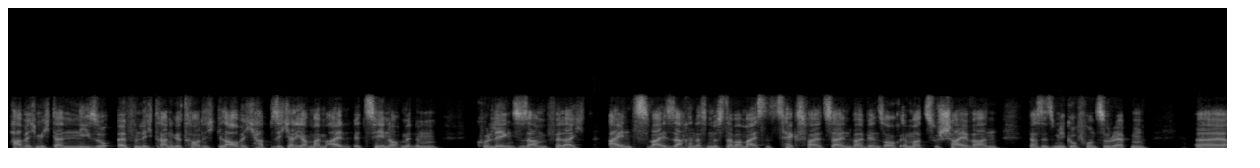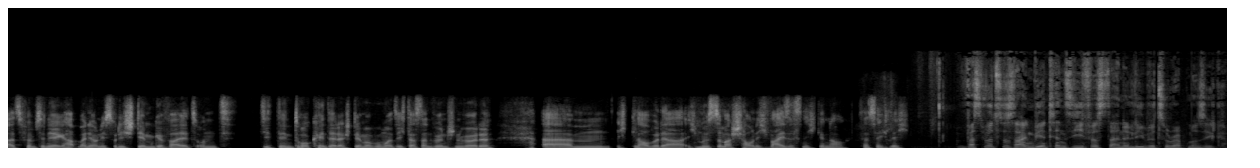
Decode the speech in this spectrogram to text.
habe ich mich da nie so öffentlich dran getraut. Ich glaube, ich habe sicherlich auf meinem alten PC noch mit einem Kollegen zusammen vielleicht ein, zwei Sachen. Das müssten aber meistens Textfiles sein, weil wir uns auch immer zu schei waren, das ins Mikrofon zu rappen. Äh, als 15-Jähriger hat man ja auch nicht so die Stimmgewalt und die, den Druck hinter der Stimme, wo man sich das dann wünschen würde. Ähm, ich glaube da, ich müsste mal schauen, ich weiß es nicht genau, tatsächlich was würdest du sagen, wie intensiv ist deine Liebe zu Rapmusik?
